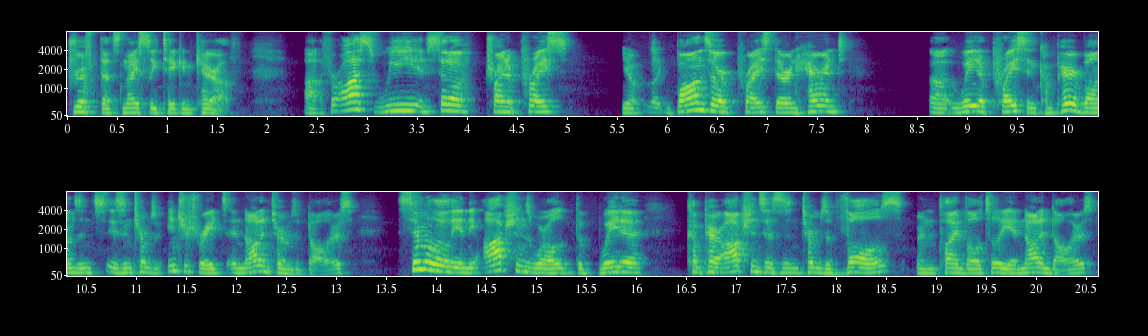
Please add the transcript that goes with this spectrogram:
drift that's nicely taken care of. Uh, for us, we instead of trying to price, you know, like bonds are priced, their inherent uh, way to price and compare bonds is in terms of interest rates and not in terms of dollars. Similarly, in the options world, the way to compare options is in terms of vols, or implied volatility, and not in dollars.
